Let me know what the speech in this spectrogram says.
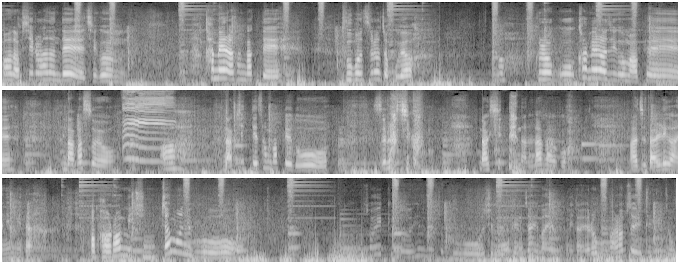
아, 낚시를 하는데 지금 카메라 삼각대 두 번 쓰러졌고요 어, 그러고 카메라 지금 앞에 나갔어요 아 낚싯대 삼각대도 쓰러지고 낚싯대 날라가고 아주 난리가 아닙니다. 아, 바람이 진짜 많이 불어. 지금 굉장히 많이 붑니다. 여러분 바람 소리 들리죠?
